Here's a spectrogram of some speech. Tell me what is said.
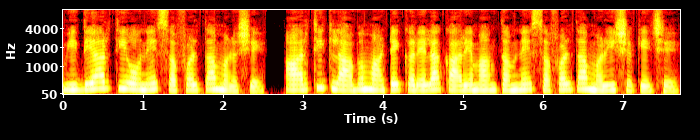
વિદ્યાર્થીઓને સફળતા મળશે. આર્થિક લાભ માટે કરેલા કાર્યમાં તમને સફળતા મળી શકે છે.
